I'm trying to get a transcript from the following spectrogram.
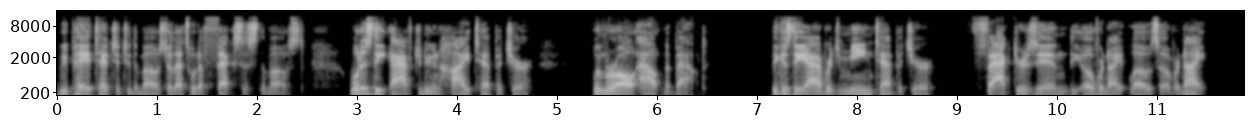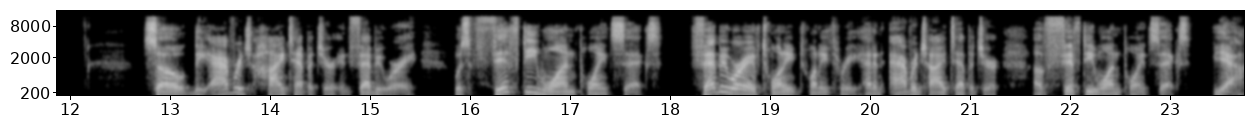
we pay attention to the most, or that's what affects us the most. What is the afternoon high temperature when we're all out and about? Because the average mean temperature factors in the overnight lows overnight. So the average high temperature in February was 51.6. February of 2023 had an average high temperature of 51.6. Yeah,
